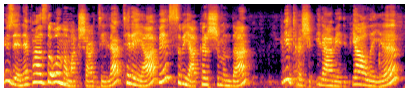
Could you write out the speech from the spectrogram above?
Üzerine fazla olmamak şartıyla tereyağı ve sıvı yağ karışımından bir kaşık ilave edip yağlayıp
